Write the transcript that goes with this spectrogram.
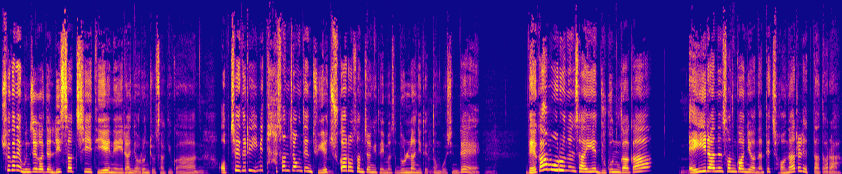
최근에 문제가 된 리서치 DNA란 여론조사 기관, 음. 업체들이 이미 다 선정된 뒤에 추가로 선정이 되면서 논란이 됐던 음. 곳인데, 내가 모르는 사이에 누군가가 음. A라는 선관위원한테 전화를 했다더라.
